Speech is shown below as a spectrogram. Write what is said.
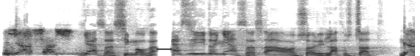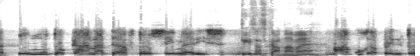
Γεια σας. Γεια σας, είμαι ο γαμιά τη γειτονιά σας. Α, oh, sorry, λάθος chat. Γιατί μου το κάνατε αυτό σήμερα. Τι σας κάναμε, Άκουγα πριν το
